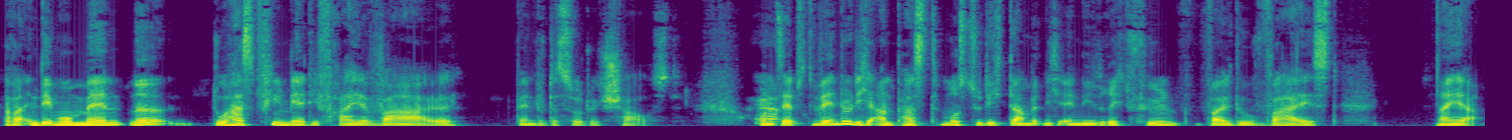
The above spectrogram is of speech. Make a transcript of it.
aber in dem Moment, ne, du hast viel mehr die freie Wahl, wenn du das so durchschaust. Und ja. selbst wenn du dich anpasst, musst du dich damit nicht erniedrigt fühlen, weil du weißt, naja,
